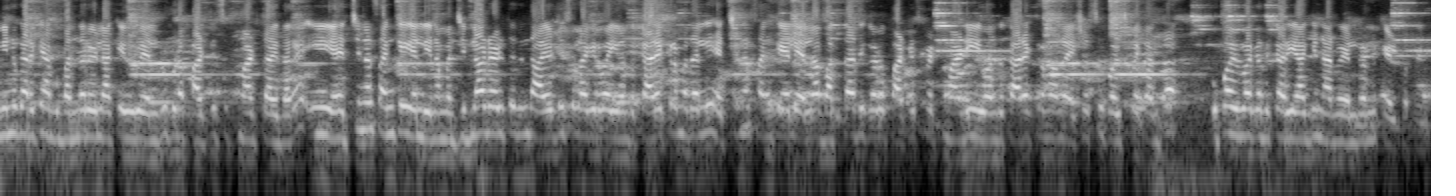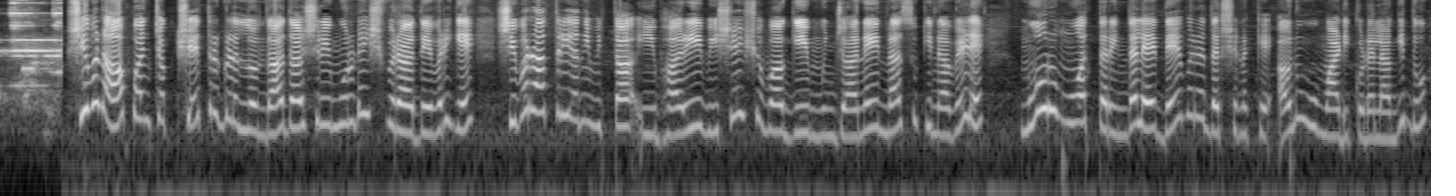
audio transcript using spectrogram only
ಮೀನುಗಾರಿಕೆ ಹಾಗೂ ಬಂದರು ಇಲಾಖೆ ಇವರು ಎಲ್ಲರೂ ಕೂಡ ಪಾರ್ಟಿಸಿಪೇಟ್ ಮಾಡ್ತಾ ಇದ್ದಾರೆ. ಈ ಹೆಚ್ಚಿನ ಸಂಖ್ಯೆಯಲ್ಲಿ ನಮ್ಮ ಜಿಲ್ಲಾಡಳಿತದಿಂದ ಆಯೋಜಿಸಲಾಗಿರುವ ಈ ಒಂದು ಕಾರ್ಯಕ್ರಮದಲ್ಲಿ ಹೆಚ್ಚಿನ ಸಂಖ್ಯೆಯಲ್ಲಿ ಎಲ್ಲ ಭಕ್ತಾದಿಗಳು ಪಾರ್ಟಿಸಿಪೇಟ್ ಮಾಡಿ ಈ ಒಂದು ಕಾರ್ಯಕ್ರಮವನ್ನು ಯಶಸ್ವಿಗೊಳಿಸಬೇಕಂತ ಉಪವಿಭಾಗಾಧಿಕಾರಿಯಾಗಿ ನಾನು ಎಲ್ಲರನ್ನು ಕೇಳ್ಕೊತೇನೆ. ಶಿವನ ಪಂಚಕ್ಷೇತ್ರಗಳಲ್ಲೊಂದಾದ ಶ್ರೀ ಮುರುಡೇಶ್ವರ ದೇವರಿಗೆ ಶಿವರಾತ್ರಿಯ ನಿಮಿತ್ತ ಈ ಬಾರಿ ವಿಶೇಷವಾಗಿ ಮುಂಜಾನೆ ನಸುಕಿನ ವೇಳೆ ಮೂರು ಮೂವತ್ತರಿಂದಲೇ ದೇವರ ದರ್ಶನಕ್ಕೆ ಅನುವು ಮಾಡಿಕೊಡಲಾಗಿದ್ದು,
